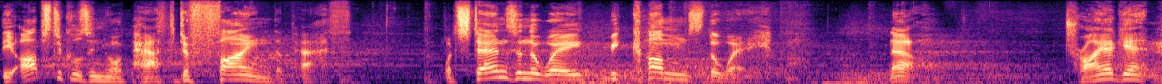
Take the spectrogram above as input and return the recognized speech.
The obstacles in your path define the path. What stands in the way becomes the way. Now, try again.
